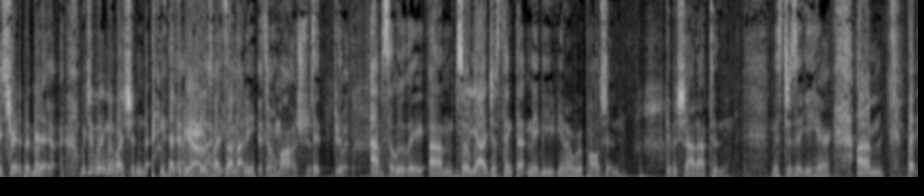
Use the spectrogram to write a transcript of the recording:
Straight up admit it. Yeah. Which I mean, why shouldn't they? they have to be Yeah, influenced by somebody. Like, it's a homage. Just do it. Absolutely. Um, so yeah, I just think that maybe you know RuPaul should give a shout out to Mr. Ziggy here. Um, but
